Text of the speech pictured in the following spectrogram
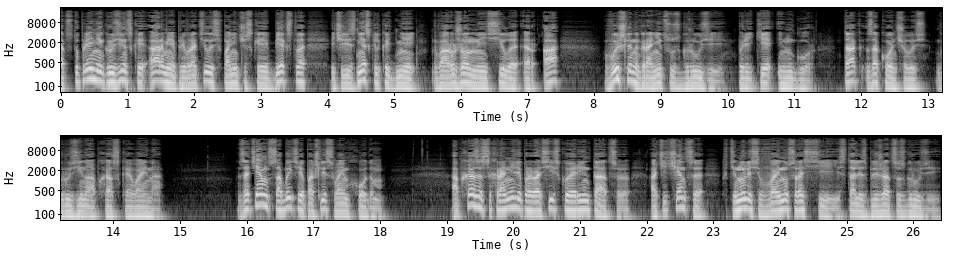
Отступление грузинской армии превратилось в паническое бегство, и через несколько дней вооруженные силы РА вышли на границу с Грузией по реке Ингур. Так закончилась грузино-абхазская война. Затем события пошли своим ходом. Абхазы сохранили пророссийскую ориентацию, а чеченцы втянулись в войну с Россией и стали сближаться с Грузией.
